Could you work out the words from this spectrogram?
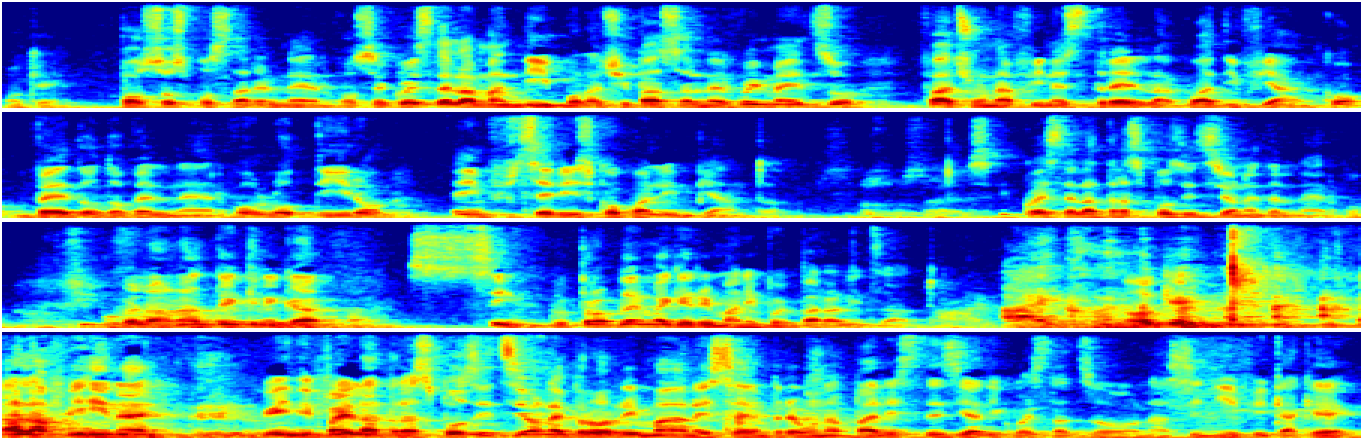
Ok, posso spostare il nervo. Se questa è la mandibola, ci passa il nervo in mezzo, faccio una finestrella qua di fianco, vedo dove è il nervo, lo tiro e inserisco qua l'impianto. Sì, questa è la trasposizione del nervo. Quella è una tecnica. Sì, il problema è che rimani poi paralizzato. Ah, ecco. Ok, alla fine, quindi fai la trasposizione, però rimane sempre una parestesia di questa zona. Significa che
